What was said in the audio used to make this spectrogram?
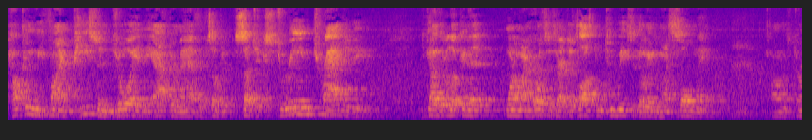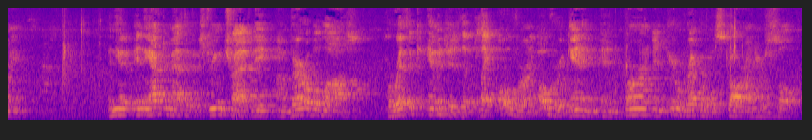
How can we find peace and joy in the aftermath of some, such extreme tragedy? You guys are looking at one of my horses. I just lost him two weeks ago. He was my soulmate on the stream. In the, in the aftermath of extreme tragedy, unbearable loss, horrific images that play over and over again and, burn an irreparable scar on your soul.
